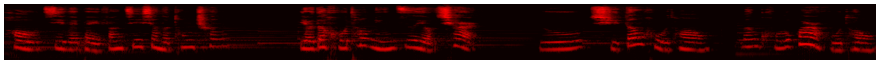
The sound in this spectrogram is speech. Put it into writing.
后即为北方街巷的通称。有的胡同名字有趣儿，如曲灯胡同、闷葫芦罐胡同、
